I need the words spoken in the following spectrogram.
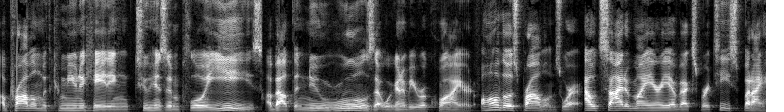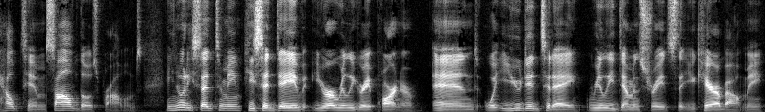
a problem with communicating to his employees about the new rules that were going to be required. All those problems were outside of my area of expertise but I helped him solve those problems. And you know what he said to me? He said, Dave, you're a really great partner. And what you did today really demonstrates that you care about me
